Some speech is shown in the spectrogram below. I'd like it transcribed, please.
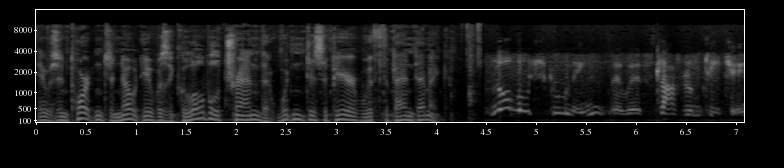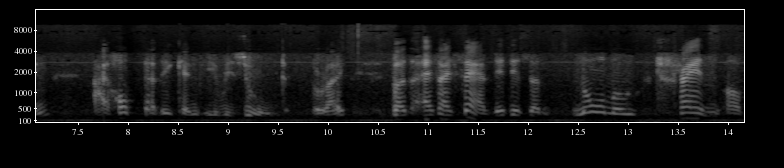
it was important to note it was a global trend that wouldn't disappear with the pandemic. normal schooling uh, with classroom teaching, I hope that it can be resumed, all right? But as I said, it is a normal trend of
